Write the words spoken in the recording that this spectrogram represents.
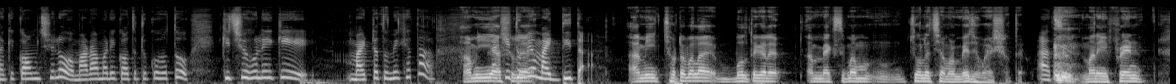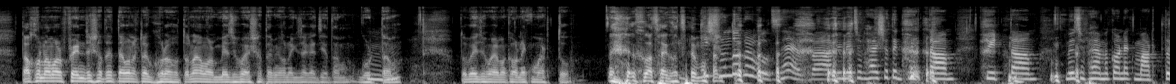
নাকি কম ছিল? মারামারি কতটুকু হতো? কিছু হলেই কি মাইটটা তুমি খেতা? আমি আসলে- তুমিও মাইট দিতা? আমি ছোটবেলায় বলতে গেলে ম্যাক্সিমাম চলেছে আমার মেজ ভাইয়ের সাথে। আচ্ছা। মানে ফ্রেন্ড তখন আমার ফ্রেন্ডের সাথে তেমন একটা ঘোরা হতো না। আমার মেজ ভাইয়ের সাথে আমি অনেক জায়গায় যেতাম ঘুরতাম। তো মেজ ভাই আমাকে অনেক মারতো। কথায় কথায় কি সুন্দর করে বলছে হ্যাঁ আমি ভাইয়ের সাথে ঘুরতাম ফিরতাম মেচো ভাই আমাকে অনেক মারতো।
